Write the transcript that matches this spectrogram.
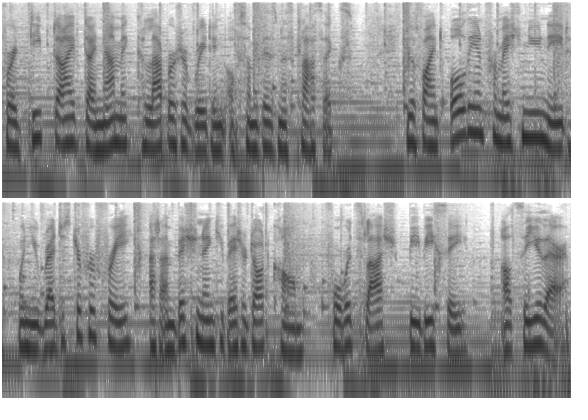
for a deep dive, dynamic, collaborative reading of some business classics. You'll find all the information you need when you register for free at ambitionincubator.com forward slash BBC. I'll see you there.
